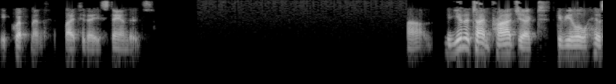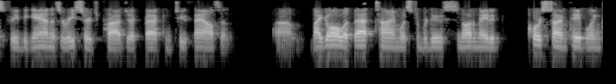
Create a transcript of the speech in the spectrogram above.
equipment by today's standards. Uh, the Unitime project, give you a little history, began as a research project back in 2000. Um, my goal at that time was to produce an automated course timetabling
